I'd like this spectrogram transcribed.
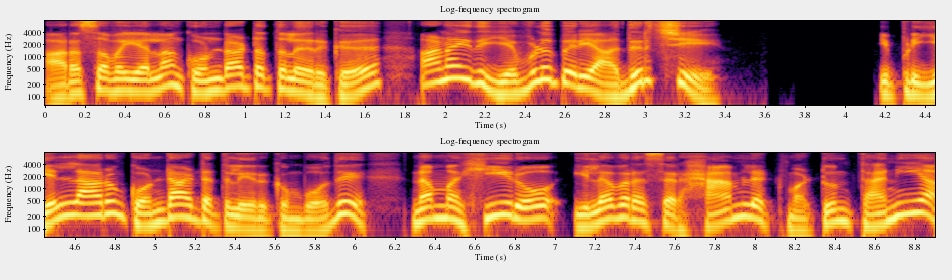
அரசவையெல்லாம் கொண்டாட்டத்துல இருக்கு. ஆனா இது எவ்வளவு பெரிய அதிர்ச்சி? இப்படி எல்லாரும் கொண்டாட்டத்தில் இருக்கும்போது நம்ம ஹீரோ இளவரசர் ஹாம்லெட் மட்டும் தனியா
